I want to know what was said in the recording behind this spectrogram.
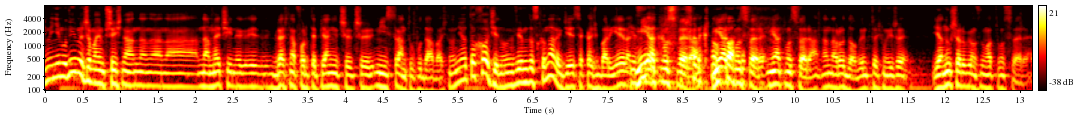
I my nie mówimy, że mają przyjść na, na, na, na, na mecz i y, grać na fortepianie czy, czy ministrantów udawać. No nie o to chodzi. No my wiemy doskonale, gdzie jest jakaś bariera. Jest mi atmosfera, mi atmosfera, mi atmosfera na Narodowym. Ktoś mówi, że Janusze robią złą atmosferę.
